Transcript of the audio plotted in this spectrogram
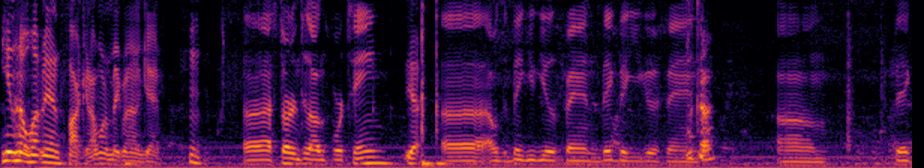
you know what, man, fuck it, I want to make my own game. Uh, I started in 2014. Yeah. Uh, I was a big Yu-Gi-Oh fan, big big Yu-Gi-Oh fan. Okay. Um, big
